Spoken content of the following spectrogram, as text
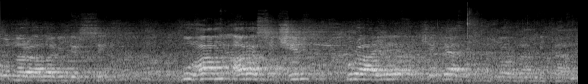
Onları alabilirsin. Burhan Aras için kurayı çeker misiniz oradan bir tane?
